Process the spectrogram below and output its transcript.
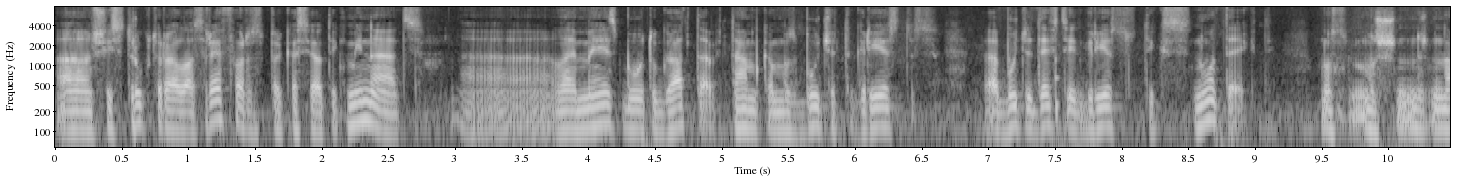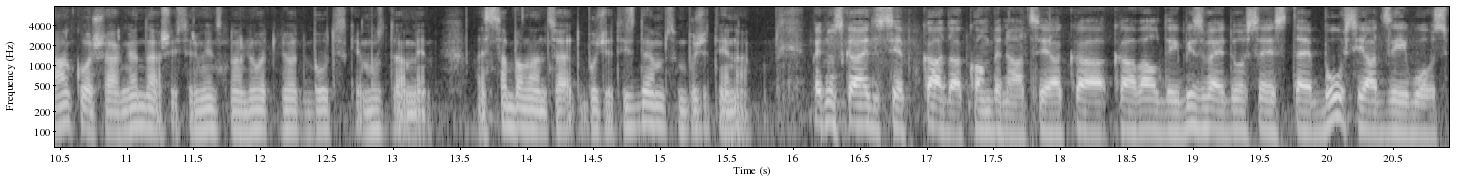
šīs struktūrālās reformas, par kas jau tika minēts, lai mēs būtu gatavi tam, ka mūsu budžeta griestus, budžeta deficīta griestus tiks noteikti. Mums, mums nākošā gadā šis ir viens no ļoti, ļoti būtiskiem uzdevumiem, lai sabalansētu budžeta izdevumus un budžeta ienākumus. Bet nu skaidrs, ka kādā kombinācijā, kā, kā valdība izveidosies, te būs jādzīvo uz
